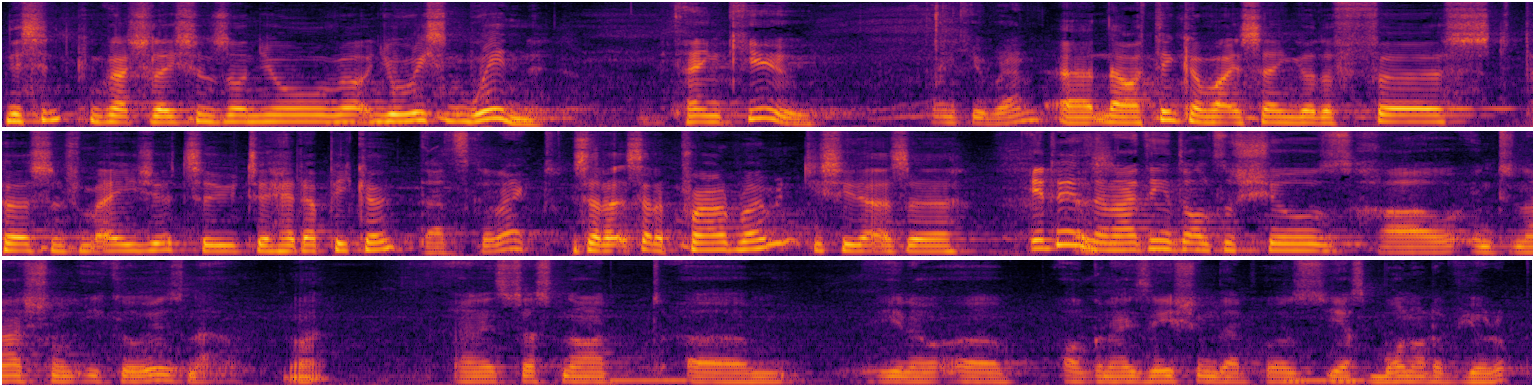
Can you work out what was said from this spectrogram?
Nitin, congratulations on your uh, your recent win. Thank you. Thank you, Ben. Uh, now, I think I'm right in saying you're the first person from Asia to, to head up ICCO. That's correct. Is that, a, is that a proud moment? Do you see that as a It is, As- and I think it also shows how international ICCO is now. right? And it's just not, um, you know, a organization that was yes born out of Europe,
